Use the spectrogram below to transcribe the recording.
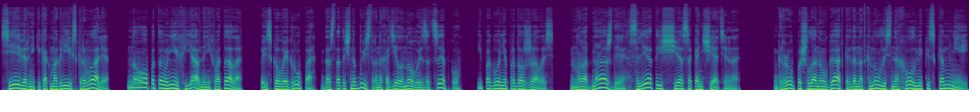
Северники как могли их скрывали, но опыта у них явно не хватало. Поисковая группа достаточно быстро находила новую зацепку, и погоня продолжалась. Но однажды след исчез окончательно. Группа шла наугад, когда наткнулась на холмик из камней.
